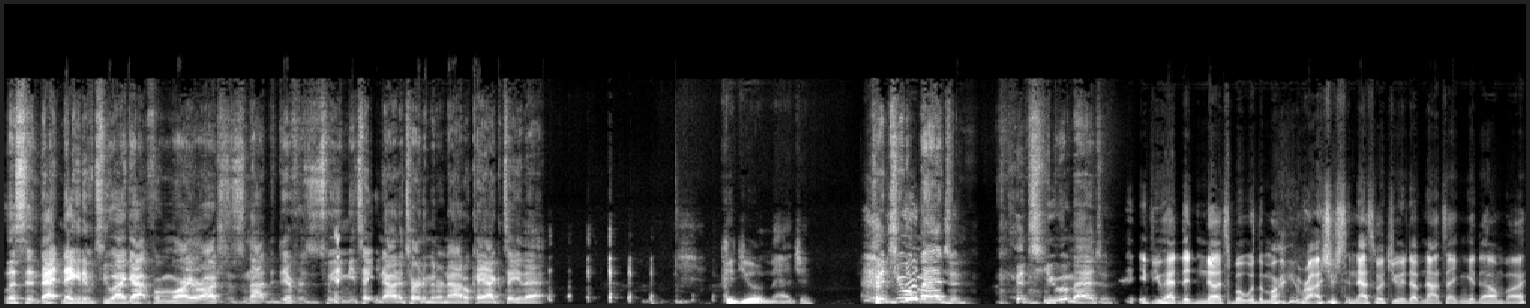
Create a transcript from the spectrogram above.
Listen, that negative two I got from Amari Rogers is not the difference between me taking out a tournament or not. Okay, I can tell you that. Could you imagine? Could you imagine? Could you imagine? If you had the nuts, but with the Mario Rogers, and that's what you end up not taking it down by.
